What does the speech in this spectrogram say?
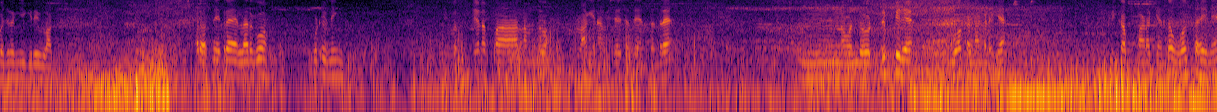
Bajarangi Giri vlogs ನಮಸ್ಕಾರ ಸ್ನೇಹಿತರೆ ಎಲ್ಲರಿಗೂ ಗುಡ್ ಈವ್ನಿಂಗ್ ಇವತ್ತೇನಪ್ಪ ನಮ್ಮದು ಲಾಗಿನ ವಿಶೇಷತೆ ಅಂತಂದರೆ ಒಂದು ಟ್ರಿಪ್ ಇದೆ ಗೋಕರ್ಣ ಕಡೆಗೆ. ಪಿಕಪ್ ಮಾಡೋಕ್ಕೆ ಅಂತ ಹೋಗ್ತಾ ಇದ್ದೀನಿ.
